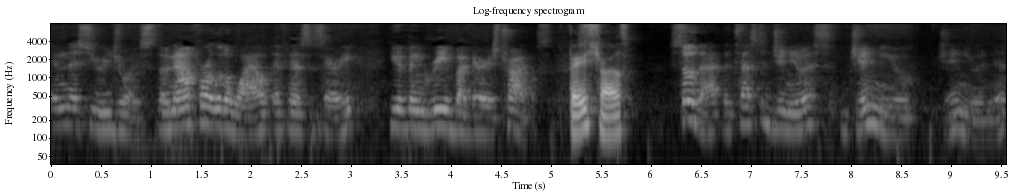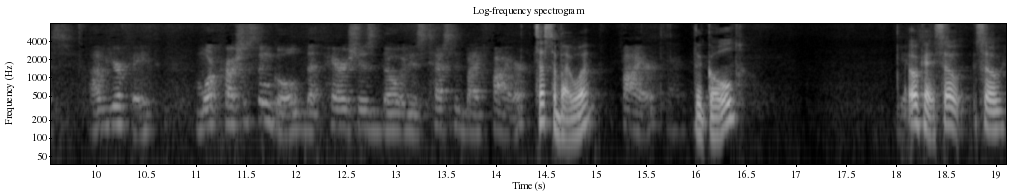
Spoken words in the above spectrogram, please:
In this you rejoice, though now for a little while, if necessary, you have been grieved by various trials, Various trials. so that the tested genuineness, genu, genuineness of your faith, more precious than gold that perishes though it is tested by fire, Tested by what? fire. The gold? Yes. Okay, so so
